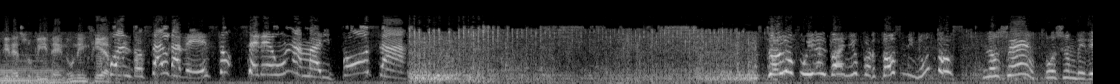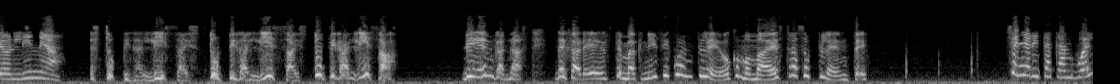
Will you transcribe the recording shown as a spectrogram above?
Convertiré su vida en un infierno. Cuando salga de esto, seré una mariposa. Solo fui al baño por dos minutos. No sé, puse un video en línea. Estúpida Lisa, estúpida Lisa, estúpida Lisa. Bien ganaste. Dejaré este magnífico empleo como maestra suplente. Señorita Cantwell,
